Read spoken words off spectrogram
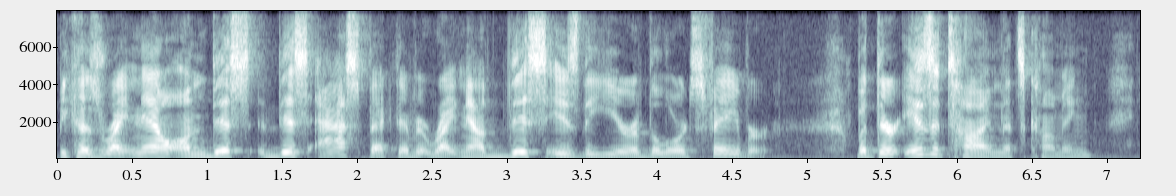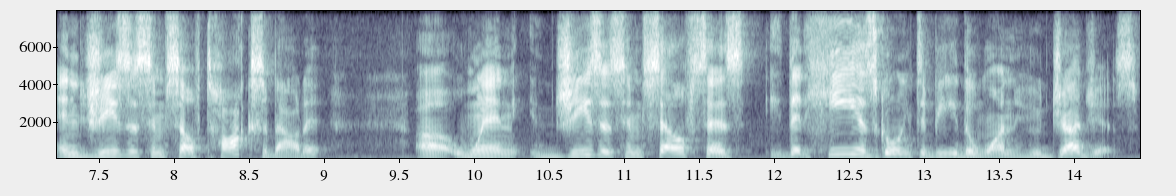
because right now on this this aspect of it right now this is the year of the Lord's favor. But there is a time that's coming, and Jesus himself talks about it uh, when Jesus himself says that he is going to be the one who judges,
